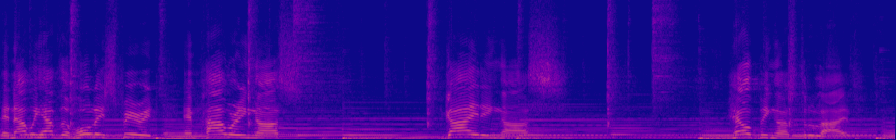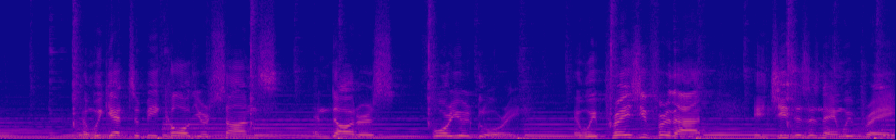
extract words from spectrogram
And now we have the Holy Spirit empowering us, guiding us, helping us through life. And we get to be called your sons and daughters for your glory. And we praise you for that. In Jesus' name we pray.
